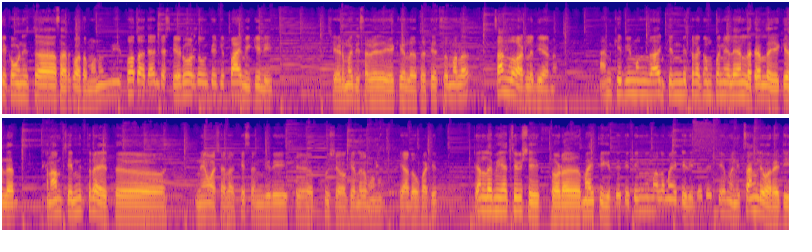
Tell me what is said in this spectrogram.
टिकवणीचा सारखा होता. म्हणून मी स्वतः त्यांच्या शेडवर जाऊन त्याची पाहणी केली. शेडमध्ये सगळे हे केलं तर त्याचं मला चांगलं वाटलं बियाणं. आणखी मी मग आणखी मित्र कंपनीला यांना त्यांना हे केलं. आणि आमचे मित्र आहेत नेवाशाला किसनगिरी कृषी सेवा केंद्र म्हणून यादव पाटील. त्यांना मी याच्याविषयी थोडं माहिती घेतली ते त्यांनी मला माहिती दिली तर ते म्हणे चांगली व्हरायटी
